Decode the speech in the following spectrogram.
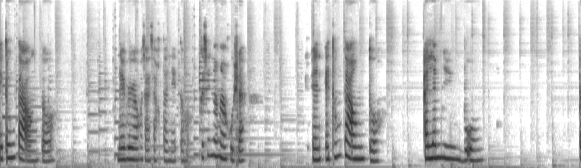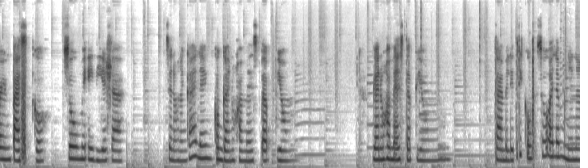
itong taong to, never ako sasaktan nito. Kasi nangako siya. And itong taong to, alam niya yung buong parang past ko. So, may idea siya saan ako nanggaling, kung gano'n ka messed up yung gano'n ka messed up yung family tree ko. So, alam niya na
